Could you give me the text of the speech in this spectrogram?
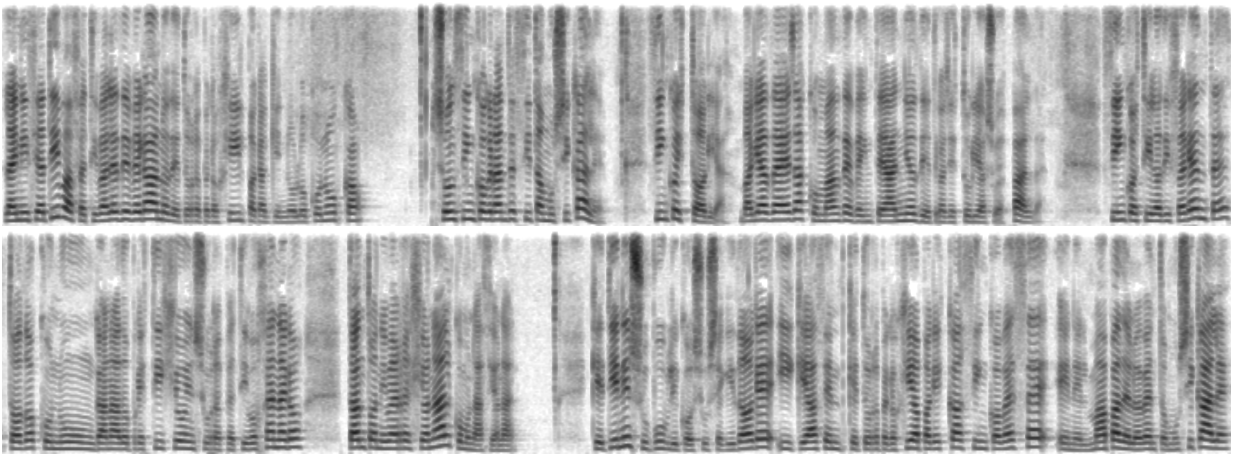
La iniciativa Festivales de Verano de Torre Perogil, para quien no lo conozca, son cinco grandes citas musicales, cinco historias, varias de ellas con más de 20 años de trayectoria a su espalda. Cinco estilos diferentes, todos con un ganado prestigio en sus respectivos géneros, tanto a nivel regional como nacional que tienen su público, sus seguidores y que hacen que Torrepelogía aparezca cinco veces en el mapa de los eventos musicales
